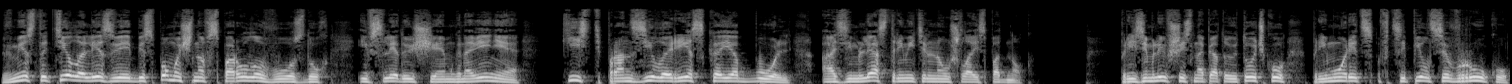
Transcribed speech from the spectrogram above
Вместо тела лезвие беспомощно вспороло воздух, и в следующее мгновение кисть пронзила резкая боль, а земля стремительно ушла из-под ног. Приземлившись на пятую точку, приморец вцепился в руку,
